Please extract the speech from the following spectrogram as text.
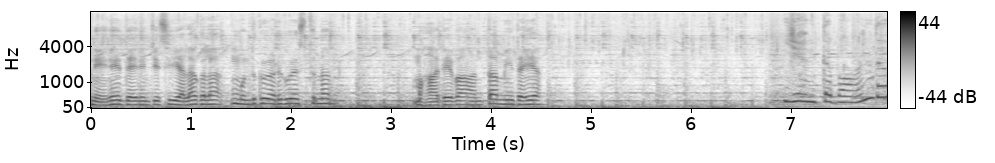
నేనే ధైర్యం చేసి ఎలాగోలా ముందుకు అడుగు వేస్తున్నాను. మహాదేవా అంతా మీ దయ. ఎంత బాగుందో.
